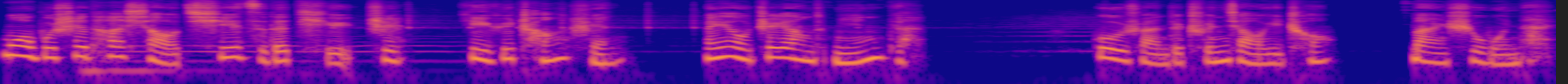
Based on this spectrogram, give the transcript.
莫不是他小妻子的体质异于常人，没有这样的敏感？顾软的唇角一抽，满是无奈。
